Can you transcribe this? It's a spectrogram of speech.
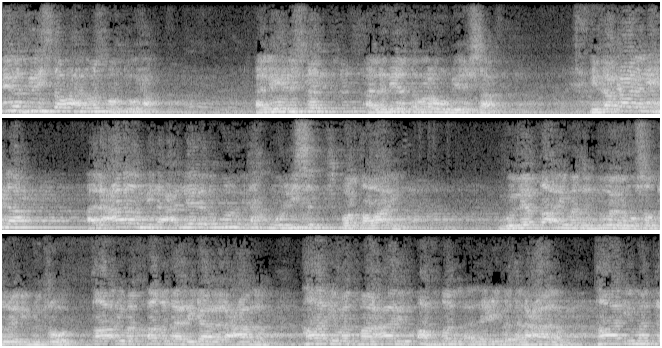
بقى في لسته واحدة بس مفتوحة. اللي هي لسته الذين اتبعوهم بإحسان. إذا كان نحن العالم بتاع الليلة ده كله بتحكم اللست والقوائم. يقول لك قائمة الدول المصدرة للبترول قائمة أغنى رجال العالم قائمة معارف أفضل لعيبة العالم قائمة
